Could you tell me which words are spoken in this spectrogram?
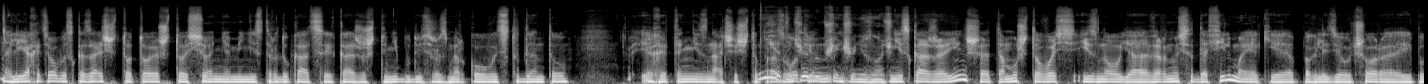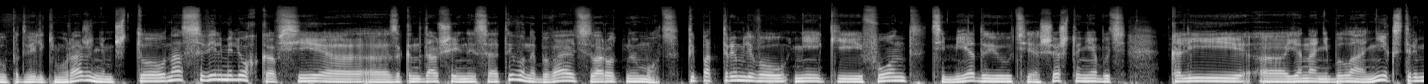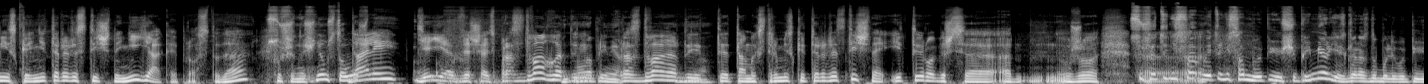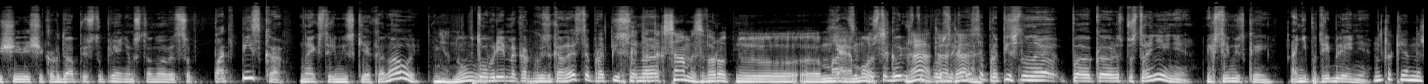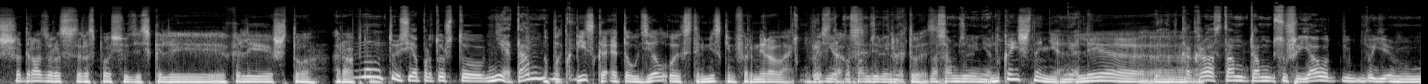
Але я хотел бы сказаць что тое что сёння міністр адукацыі кажа што не будуць размяркоўваць студэнтаў Гэта не значыць что Нет, ничего, ничего не значит не скажа іншае тому что вось ізноў я вярнуся до фільма які я паглядзеў учора і быў под вялікім уражаннем что у нас вельмі лёгка все заканадаўчыя ініцыятывы набываюць зваротную моц. Ты падтрымліваў нейкі фонд ці медыю ці яшчэ што-небудзь калі э, яна не была не экстрэміскай не тэрарыстычнай ніякай просто да слушай начнем с того далей яе абвяшаць праз два годы ну, например раз два гады да. ты там экстрэміскай тэрарыстычнай і ты робішься ўжо слушай это не самый это не самый вопиющий пример есть гораздо более вопиющие вещи когда преступлением становится подписка на экстремистские каналы не ну в то время как в законодательстве прописано так само зворотную э, говорю, да, да, да. прописано по распространение экстремистской они а а потребления ну так яны ж адразу раз распаўсюдзіць калі калі что раб ну, то есть я про то что не там ну, подписка это удел у экстремистскім формировании нет, так, на самом деле нет. на самом деле нет. Ну конечно не нет. але э, как раз там там слушай я вот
